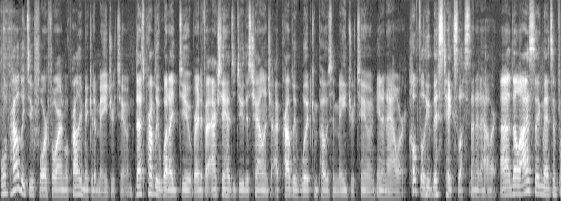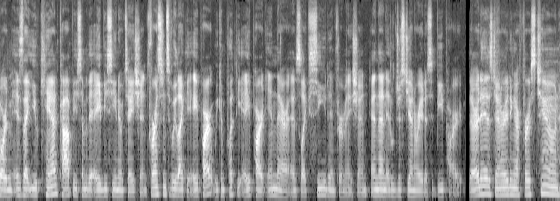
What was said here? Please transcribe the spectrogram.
We'll probably do 4-4 and we'll probably make it a major tune. That's probably what I do, right? If I actually had to do this challenge, I probably would compose a major tune in an hour. Hopefully this takes less than an hour. Uh, the last thing that's important is that you can copy some of the ABC notation. For instance, if we like the A part, we can put the A part in there as like seed information, and then it'll just generate us a B part. There it is, generating our first tune.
